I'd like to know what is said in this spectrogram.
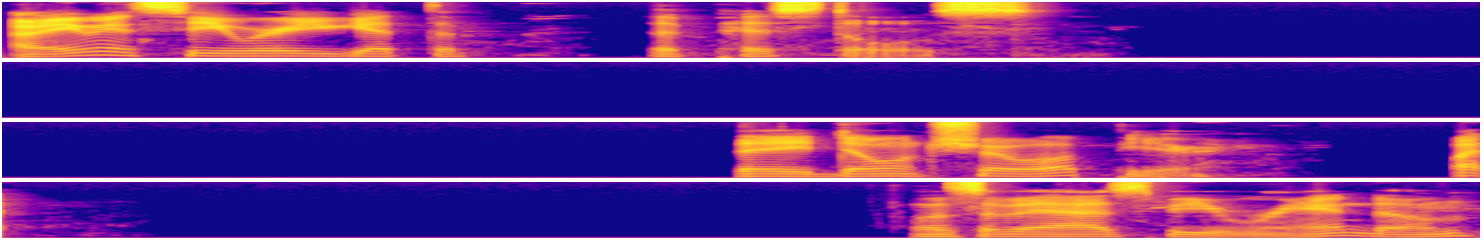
I don't even see where you get the the pistols. They don't show up here. What? Unless if it has to be random.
